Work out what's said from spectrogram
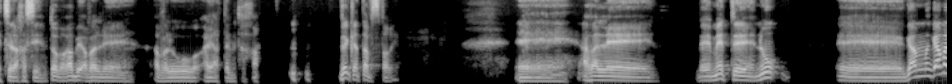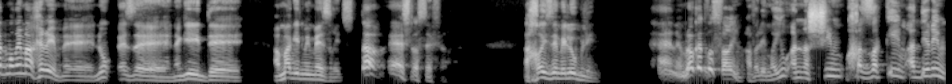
אצל החסידים. טוב, הרבי, אבל, אה, אבל הוא היה תלמיד חכם. וכתב ספרים. אה, אבל אה, באמת, נו, גם, גם אדמו"רים האחרים, אה, נו, איזה, נגיד, אה, המגיד ממזריץ', טוב, יש לו ספר. החויזה מלובלין. כן, הם לא כתבו ספרים, אבל הם היו אנשים חזקים, אדירים,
